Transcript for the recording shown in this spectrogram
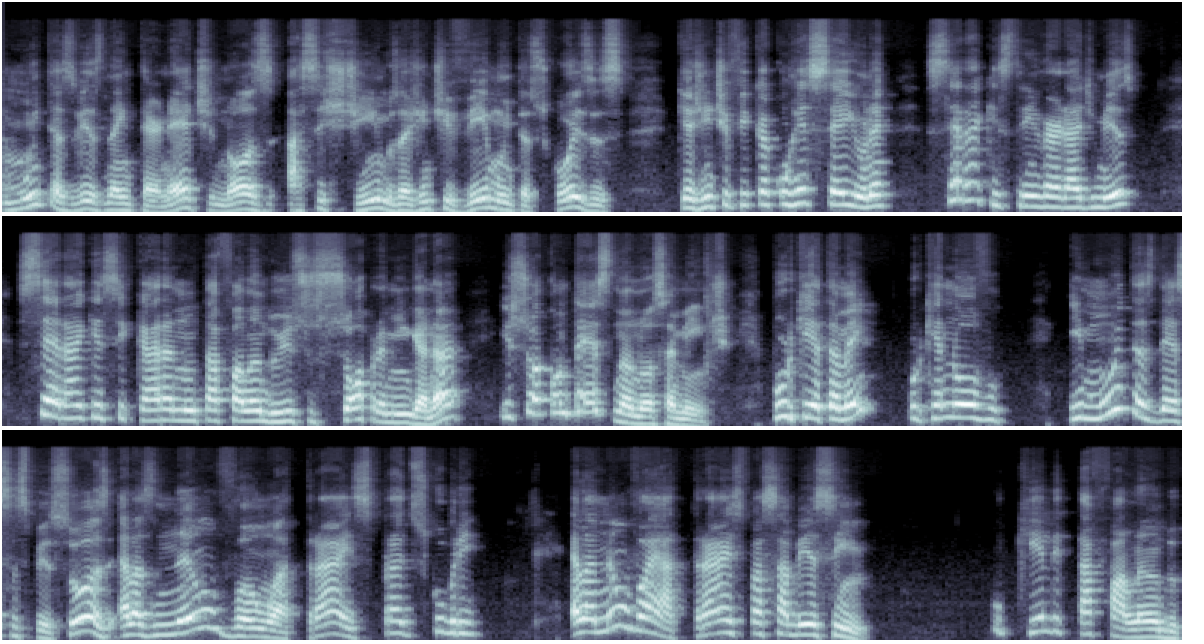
muitas vezes na internet nós assistimos, a gente vê muitas coisas que a gente fica com receio, né? Será que isso tem verdade mesmo? Será que esse cara não tá falando isso só para me enganar? Isso acontece na nossa mente. Por quê também? Porque é novo. E muitas dessas pessoas, elas não vão atrás para descobrir. Ela não vai atrás para saber assim, o que ele está falando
